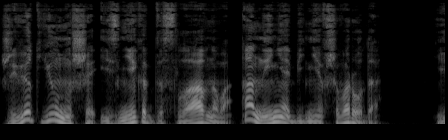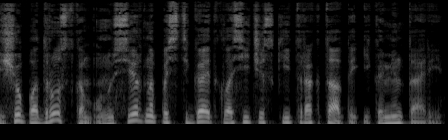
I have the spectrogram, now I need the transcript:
живет юноша из некогда славного, а ныне обедневшего рода. Еще подростком он усердно постигает классические трактаты и комментарии,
